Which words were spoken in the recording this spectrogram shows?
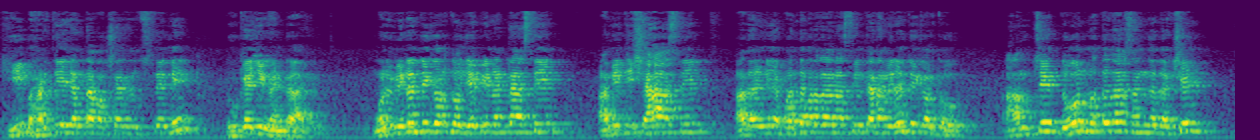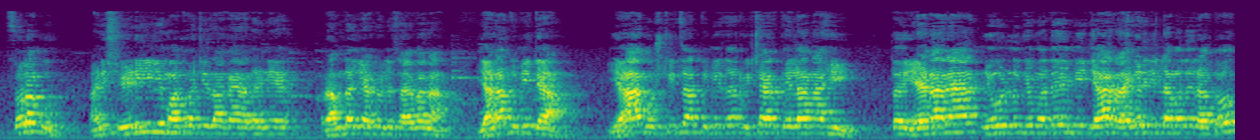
ही भारतीय जनता पक्षाच्या दृष्टीने धोक्याची घंटा आहे. म्हणून विनंती करतो जे पी नड्डा असतील अमित शहा असतील आदरणीय पंतप्रधान असतील त्यांना विनंती करतो आमचे दोन मतदारसंघ दक्षिण सोलापूर. आणि शिर्डी ही जी महत्वाची जागा आहे आदरणीय रामदासजी आठवले साहेबांना यांना तुम्ही द्या. या गोष्टीचा तुम्ही जर विचार केला नाही तर येणाऱ्या निवडणुकीमध्ये मी ज्या रायगड जिल्ह्यामध्ये राहतो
